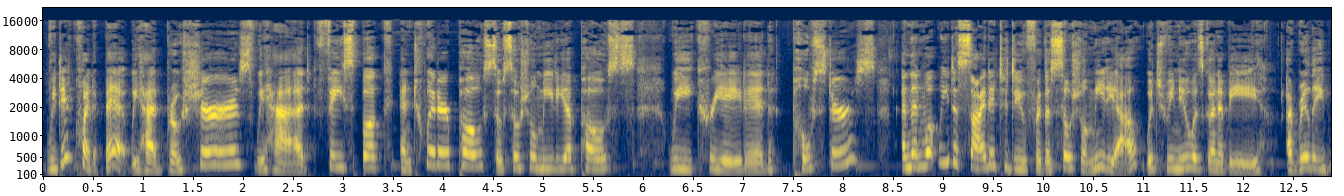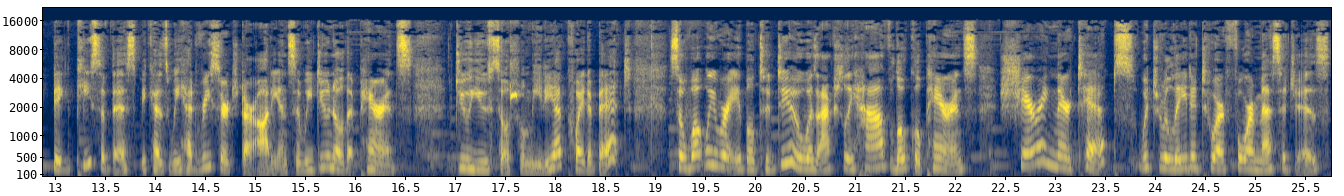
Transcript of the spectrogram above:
we did quite a bit. We had brochures, we had Facebook and Twitter posts, so social media posts. We created posters. And then, what we decided to do for the social media, which we knew was going to be a really big piece of this because we had researched our audience and we do know that parents do use social media quite a bit. So, what we were able to do was actually have local parents sharing their tips, which related to our four messages,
